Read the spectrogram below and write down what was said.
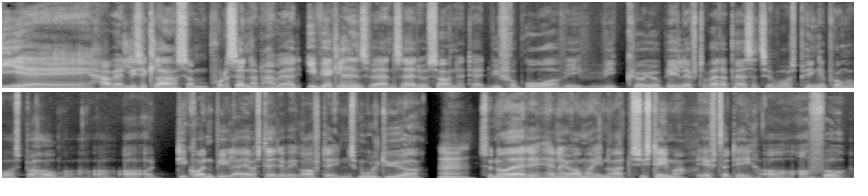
De øh, har været lige så klar, som producenterne har været. I virkelighedens verden, så er det jo sådan, at, at vi forbrugere, vi, vi kører jo bil efter, hvad der passer til vores pengepunkt og vores behov, og, og, og de grønne biler er jo stadigvæk ofte en smule dyrere. Mm. Så noget af det handler jo om at indrette systemer efter det, og, og få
